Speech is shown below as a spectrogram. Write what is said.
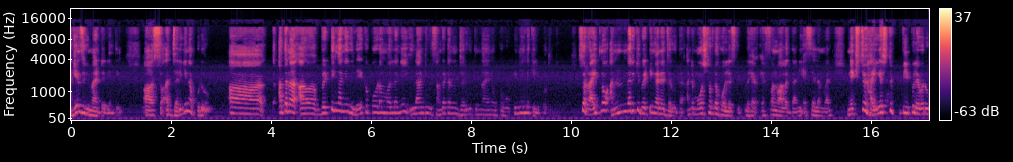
against humanitarian thing so అది జరిగినప్పుడు అతను బెట్టింగ్ అనేది లేకపోవడం వల్లనే ఇలాంటి సంఘటనలు జరుగుతున్నాయని ఒక ఒపీనియన్లోకి వెళ్ళిపోతుంది. సో రైట్ నో అందరికీ బెట్టింగ్ అనేది జరుగుతుంది అంటే మోస్ట్ ఆఫ్ ద హోల్డర్స్ ఇప్పుడు ఎఫ్ వన్ వాళ్ళకి కానీ ఎస్ఎల్ఎం కానీ నెక్స్ట్ హైయెస్ట్ పీపుల్ ఎవరు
